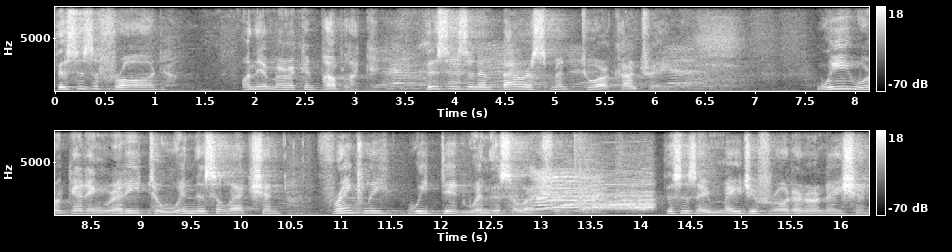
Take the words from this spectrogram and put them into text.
This is a fraud on the American public. This is an embarrassment to our country. We were getting ready to win this election. Frankly, we did win this election. This is a major fraud in our nation.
